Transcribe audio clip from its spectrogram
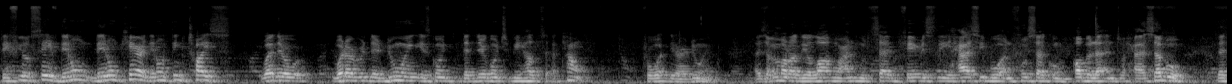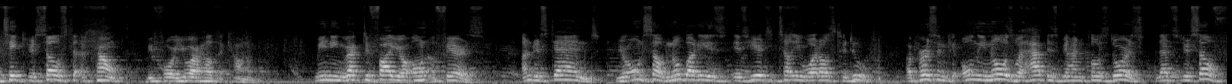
they feel safe. They don't they don't care. They don't think twice whether whatever they're doing is going to, that they're going to be held to account for what they are doing. As Umar radiallahu anhu said famously, "Hasibu anfusakum qabla an tuhasabu," that take yourselves to account before you are held accountable. Meaning, rectify your own affairs. Understand your own self. Nobody is, is here to tell you what else to do. A person only knows what happens behind closed doors. That is yourself.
